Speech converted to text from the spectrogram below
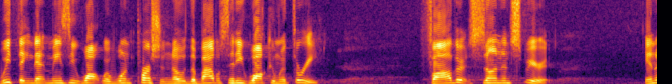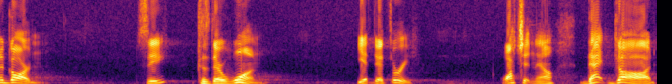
we think that means he walked with one person. No, the Bible said he walking with three Father, Son, and Spirit in a garden. See? Because they're one, yet they're three. Watch it now. That God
